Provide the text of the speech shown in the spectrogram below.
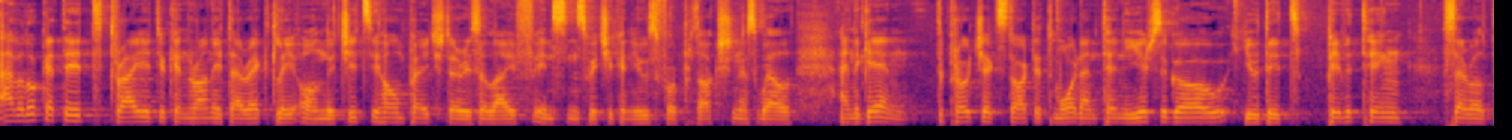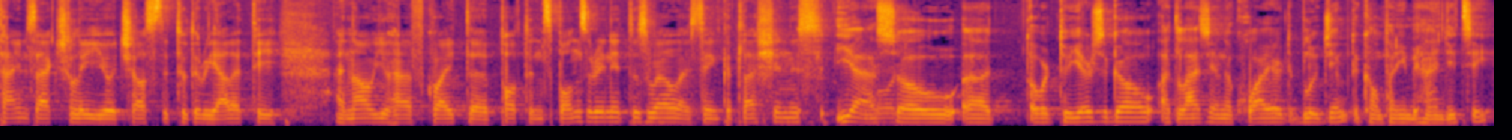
Have a look at it, try it. You can run it directly on the Jitsi homepage. There is a live instance which you can use for production as well. And again, the project started more than 10 years ago. You did pivoting several times actually. You adjusted to the reality. And now you have quite a potent sponsor in it as well. I think Atlassian is. Yeah, so uh, over two years ago, Atlassian acquired BlueJimp, the company behind Jitsi.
